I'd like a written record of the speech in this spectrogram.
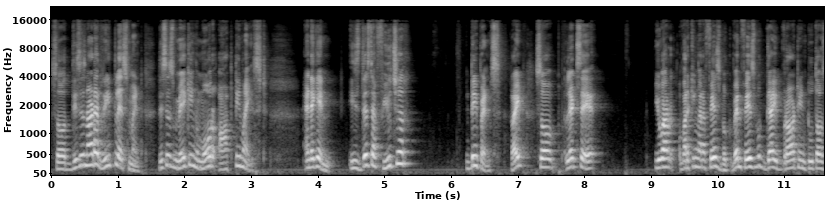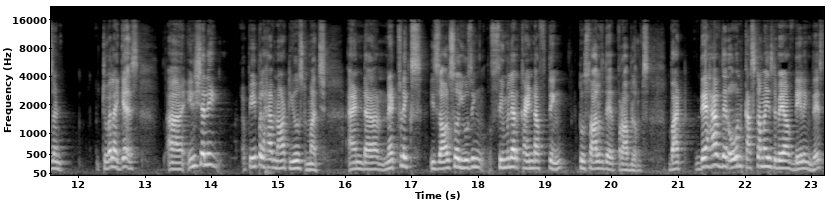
so this is not a replacement. This is making more optimized. And again, is this a future? Depends, right? So let's say you are working on a Facebook. When Facebook guy brought in 2012, I guess, uh, initially people have not used much. And uh, Netflix is also using similar kind of thing to solve their problems. But they have their own customized way of dealing this.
